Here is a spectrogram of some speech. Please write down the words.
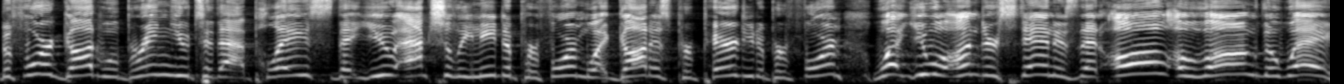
Before God will bring you to that place that you actually need to perform what God has prepared you to perform, what you will understand is that all along the way,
